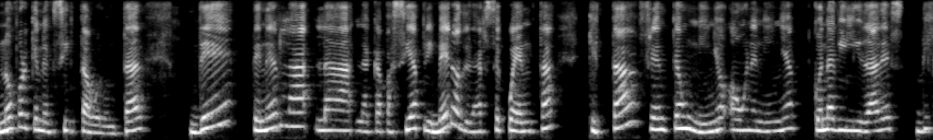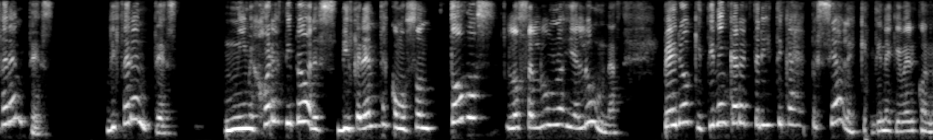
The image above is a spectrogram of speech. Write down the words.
no porque no exista voluntad de tener la, la, capacidad primero de darse cuenta que está frente a un niño o una niña con habilidades diferentes, diferentes, ni mejores ni peores, diferentes como son todos los alumnos y alumnas pero que tienen características especiales, que tiene que ver con,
